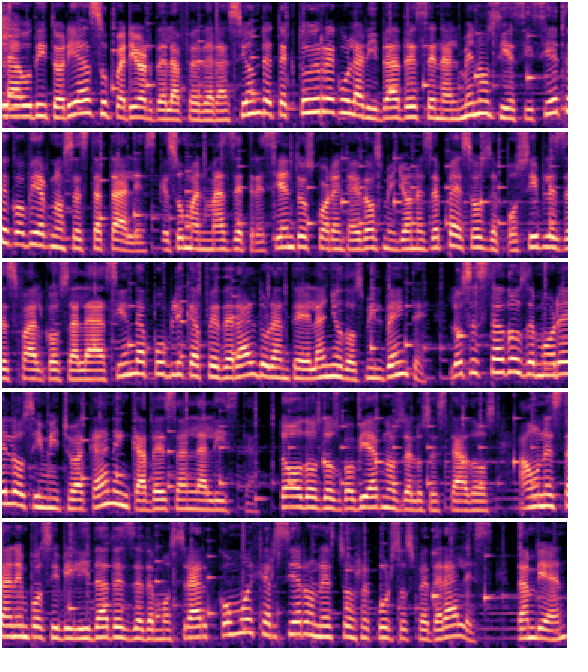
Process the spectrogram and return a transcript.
La Auditoría Superior de la Federación detectó irregularidades en al menos 17 gobiernos estatales, que suman más de 342 millones de pesos de posibles desfalcos a la Hacienda Pública Federal durante el año 2020. Los estados de Morelos y Michoacán encabezan la lista. Todos los gobiernos de los estados aún están en posibilidades de demostrar cómo ejercieron estos recursos federales. También,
